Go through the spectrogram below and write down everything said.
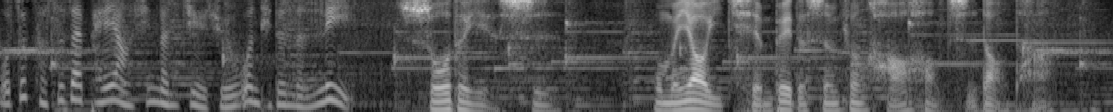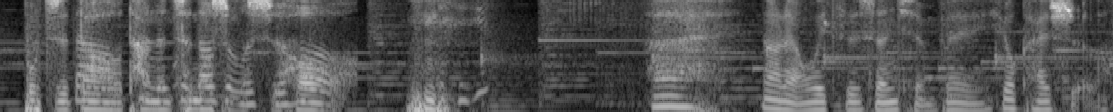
我这可是在培养新人解决问题的能力。说的也是，我们要以前辈的身份好好指导他。不知道他能撑到什么时候。哼，唉，那两位资深前辈又开始了。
